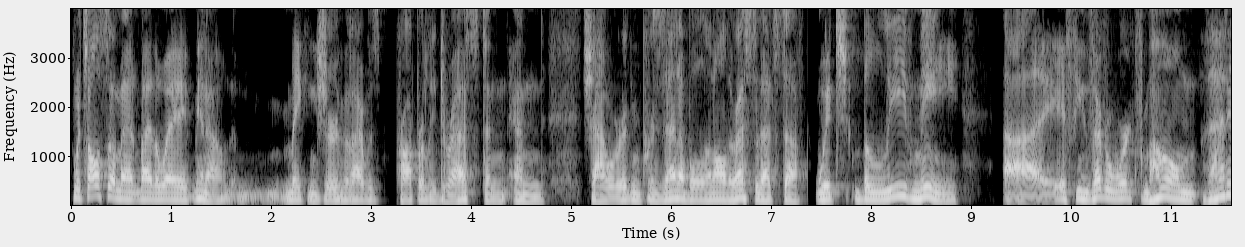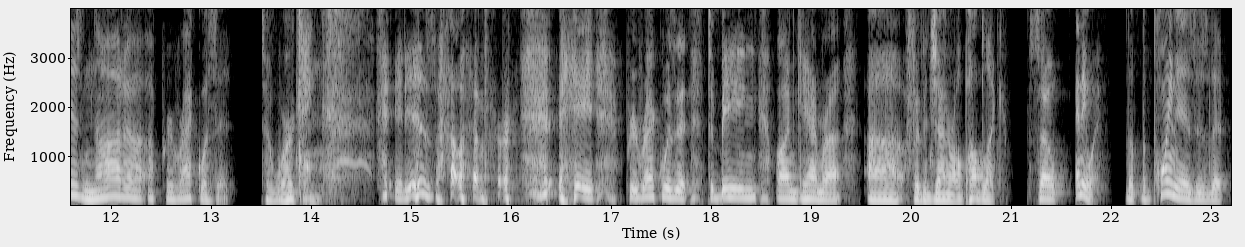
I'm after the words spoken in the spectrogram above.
Which also meant, by the way, you know, making sure that I was properly dressed and, and showered and presentable and all the rest of that stuff, which believe me, uh, if you've ever worked from home, that is not a, a prerequisite to working. It is, however, a prerequisite to being on camera uh, for the general public. So, anyway, the, the point is, is that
